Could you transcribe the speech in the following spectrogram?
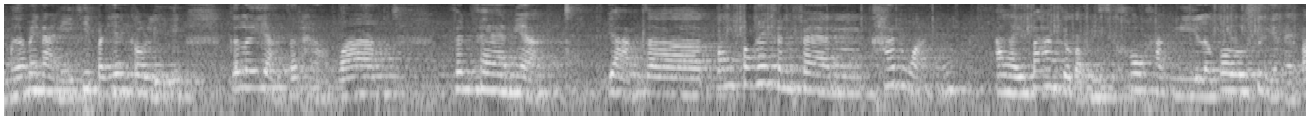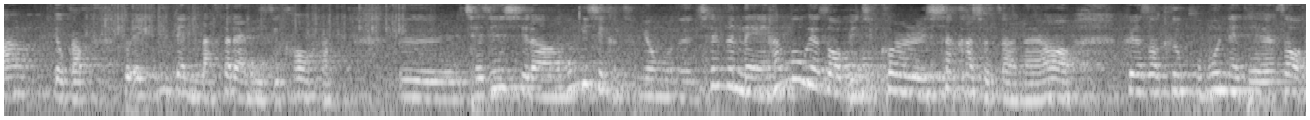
เมื่อไม่นานนี้ที่ประเทศเกาหลี ก็เลยอยากจะถามว่าแฟนๆเนี่ยอยากจะต้องต้องให้แฟนๆคาดหวัง อะไรบ้างเกี่ยวกับมิวสิควลครั้งนี้ แล้วก็รู้สึกยังไงบ้างเกี่ยวกับตัวเองที่เป็นนักแสดงมิวสิควลค่ะ그 재진 씨랑 홍기 씨 같은 경우는 최근에 한국에서 뮤지컬을 시작하셨잖아요. 그래서 그 부분에 대해서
